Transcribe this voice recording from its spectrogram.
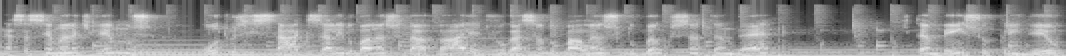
nessa semana tivemos Outros destaques, além do balanço da Vale, a divulgação do balanço do Banco Santander, que também surpreendeu,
